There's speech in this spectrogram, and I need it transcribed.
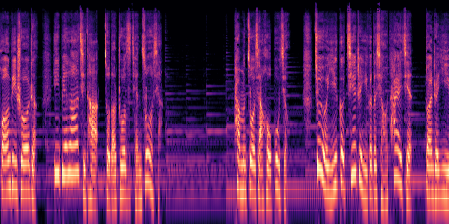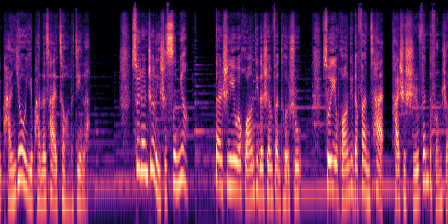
皇帝说着，一边拉起他走到桌子前坐下。他们坐下后不久，就有一个接着一个的小太监。端着一盘又一盘的菜走了进来。虽然这里是寺庙，但是因为皇帝的身份特殊，所以皇帝的饭菜还是十分的丰盛。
